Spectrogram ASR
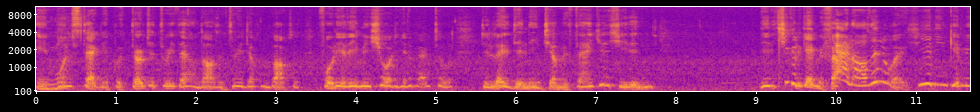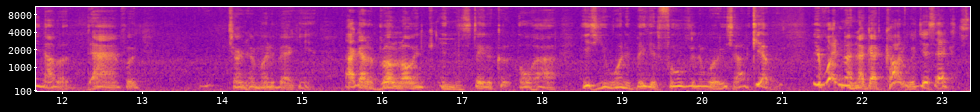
in one stack. They put $33,000 in three different boxes 40 of them even sure to get it back to her. The lady didn't even tell me thank you. She didn't. She could have gave me five dollars anyway. She didn't even give me not a dime for turning her money back in. I got a brother-in-law in, in the state of Ohio. He's you one of the biggest fools in the world. He said, I kept it. It wasn't nothing I got caught with, just acts,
